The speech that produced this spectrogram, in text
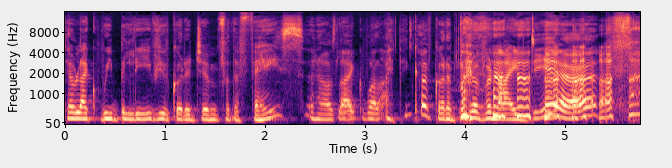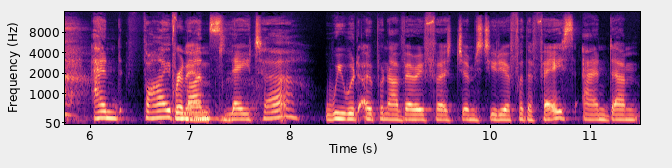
They were like, We believe you've got a gym for the face. And I was like, Well, I think I've got a bit of an idea. and five Brilliant. months later, we would open our very first gym studio for the face and um,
